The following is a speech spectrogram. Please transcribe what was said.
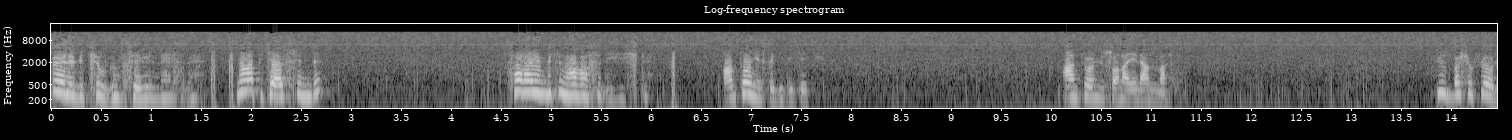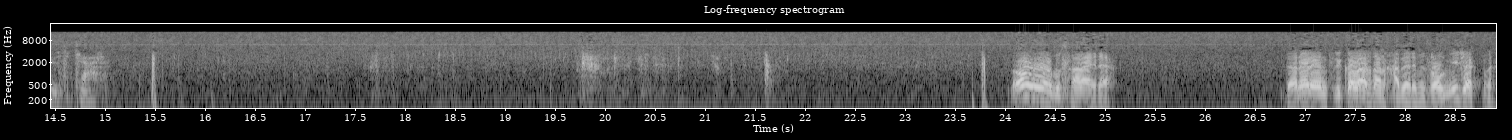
Böyle bir çılgın sevilmez mi? Ne yapacağız şimdi? Sarayın bütün havası değişti. Antonius'a gidecek. Antonius ona inanmaz. Yüzbaşı Florius'u çağır. Ne oluyor bu sarayda? Dönen entrikalardan haberimiz olmayacak mı?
